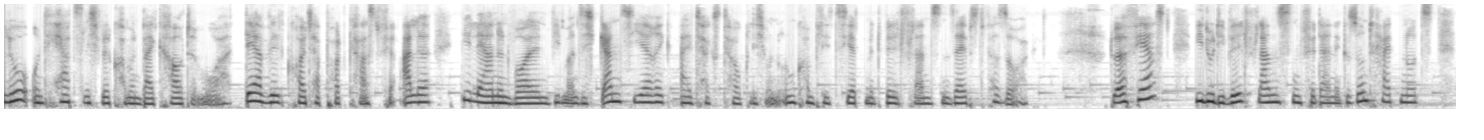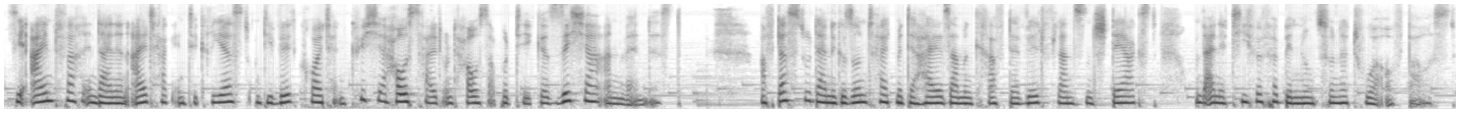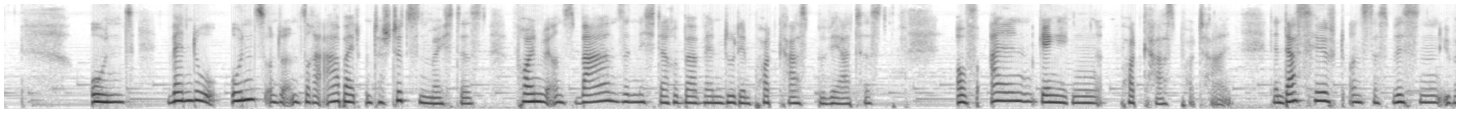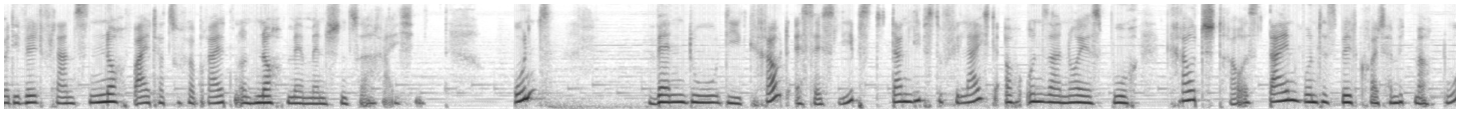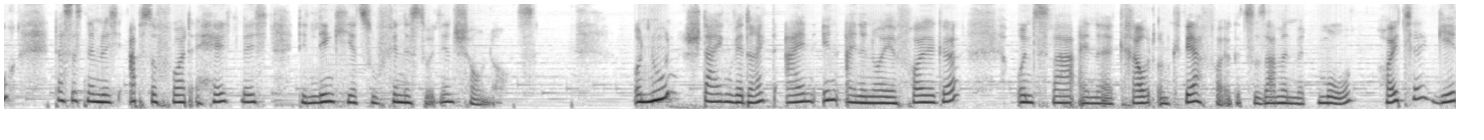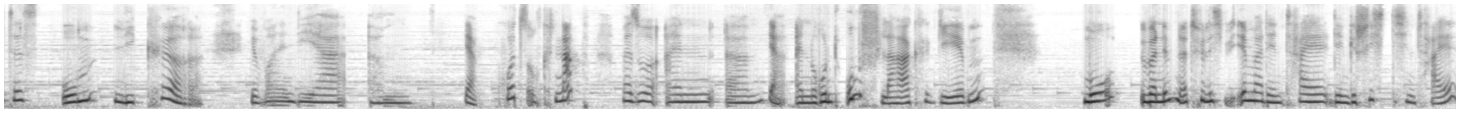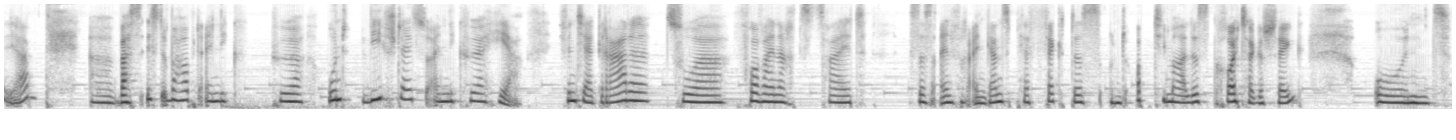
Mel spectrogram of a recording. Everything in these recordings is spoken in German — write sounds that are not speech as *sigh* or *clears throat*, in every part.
Hallo und herzlich willkommen bei Kraut im Ohr, der Wildkräuter-Podcast für alle, die lernen wollen, wie man sich ganzjährig, alltagstauglich und unkompliziert mit Wildpflanzen selbst versorgt. Du erfährst, wie du die Wildpflanzen für deine Gesundheit nutzt, sie einfach in deinen Alltag integrierst und die Wildkräuter in Küche, Haushalt und Hausapotheke sicher anwendest auf dass du deine Gesundheit mit der heilsamen Kraft der Wildpflanzen stärkst und eine tiefe Verbindung zur Natur aufbaust. Und wenn du uns und unsere Arbeit unterstützen möchtest, freuen wir uns wahnsinnig darüber, wenn du den Podcast bewertest auf allen gängigen Podcast-Portalen. Denn das hilft uns, das Wissen über die Wildpflanzen noch weiter zu verbreiten und noch mehr Menschen zu erreichen. Und wenn du die Krautessays liebst, dann liebst du vielleicht auch unser neues Buch Krautstrauß, dein buntes Wildkräuter-Mitmachbuch. Das ist nämlich ab sofort erhältlich. Den Link hierzu findest du in den Show Notes. Und nun steigen wir direkt ein in eine neue Folge und zwar eine Kraut- und Querfolge zusammen mit Mo. Heute geht es um Liköre. Wir wollen dir ähm, ja, kurz und knapp mal so einen, ähm, ja, einen Rundumschlag geben. Mo übernimmt natürlich wie immer den Teil, den geschichtlichen Teil, ja. Äh, was ist überhaupt ein Likör und wie stellst du ein Likör her? Ich finde ja gerade zur Vorweihnachtszeit ist das einfach ein ganz perfektes und optimales Kräutergeschenk. Und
